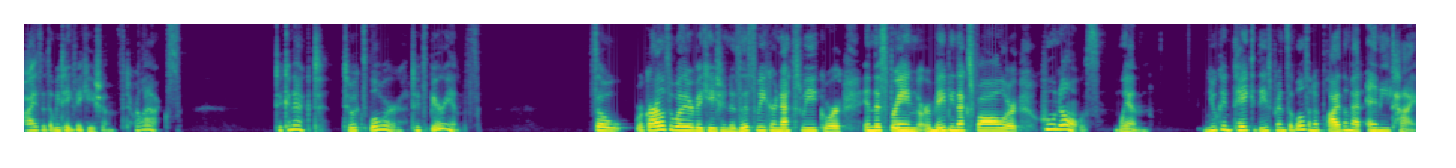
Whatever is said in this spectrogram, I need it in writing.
Why is it that we take vacations? To relax, to connect, to explore, to experience. So, regardless of whether your vacation is this week or next week or in the spring or maybe next fall or who knows when, you can take these principles and apply them at any time.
